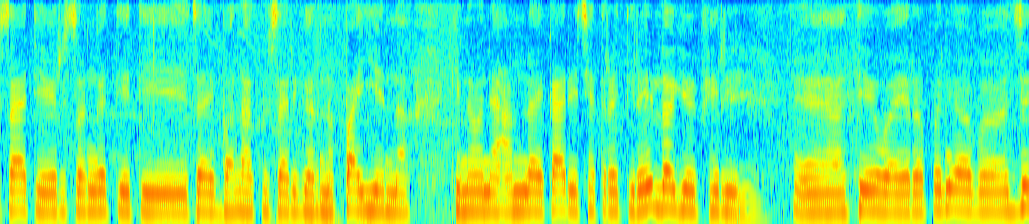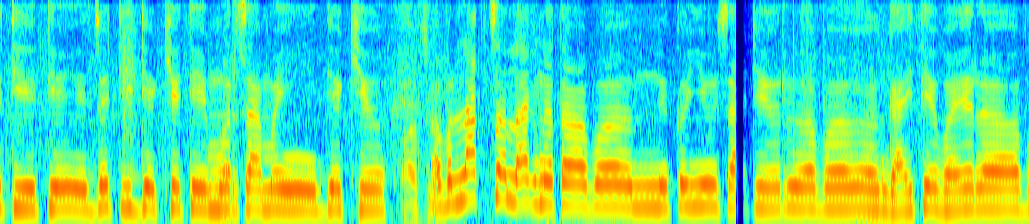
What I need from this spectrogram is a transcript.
साथीहरूसँग त्यति चाहिँ भलाखुसारी गर्न पाइएन। किनभने हामीलाई कार्यक्षेत्रतिरै लग्यो फेरि। त्यो भएर पनि अब जति त्यही जति देख्यो त्यही मोर्चामै देख्यो। अब लाग्छ लाग्न त अब कैयौँ साथीहरू अब घाइते भएर अब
